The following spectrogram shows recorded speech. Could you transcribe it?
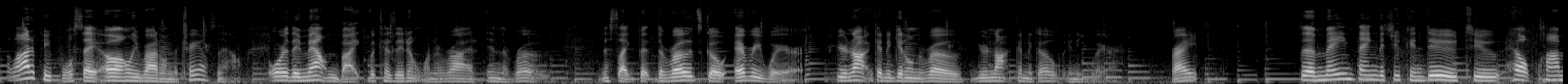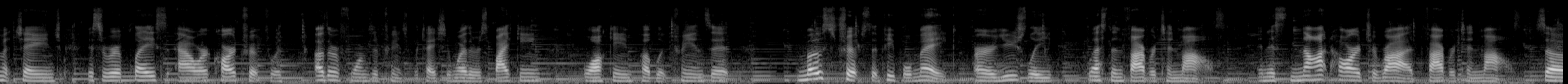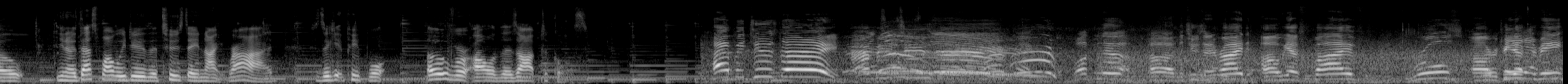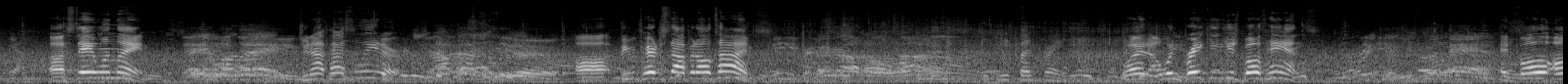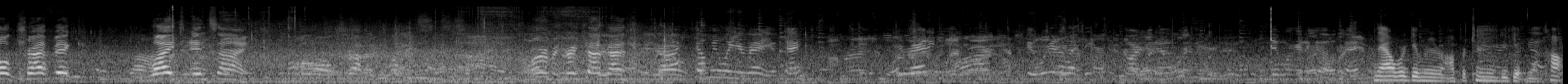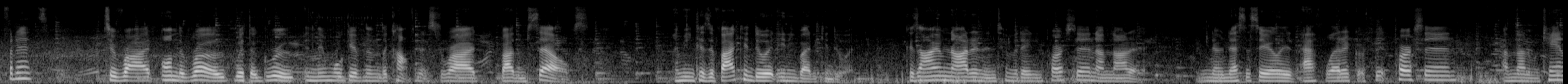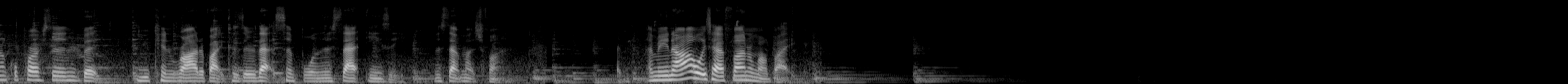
A lot of people will say, oh, I only ride on the trails now. Or they mountain bike because they don't want to ride in the road. And it's like, but the roads go everywhere. If you're not going to get on the road, you're not going to go anywhere, right? The main thing that you can do to help climate change is to replace our car trips with other forms of transportation, whether it's biking, walking, public transit. Most trips that people make are usually less than five or 10 miles. And it's not hard to ride five or 10 miles. So, you know, that's why we do the Tuesday night ride, is to get people over all of those obstacles. Happy Tuesday! Happy Tuesday! Welcome to uh, the Tuesday Night Ride. Uh, we have five rules. Uh, repeat, after me. Yeah. Uh, stay in one lane. Stay in one lane. Do not pass the leader. Do not pass the leader. Uh, be prepared to stop at all times. Use both brakes. When, uh, when braking, use both hands. And follow all traffic lights and signs. Perfect. Great job, guys. Tell me when you're ready, okay? You ready? Okay, we're gonna let these two cars go, then we're gonna go, okay? Now we're giving them an opportunity to get more confidence, to ride on the road with a group, and then we'll give them the confidence to ride by themselves. I mean, because if I can do it, anybody can do it. Because I am not an intimidating person. I'm not a, you know, necessarily an athletic or fit person. I'm not a mechanical person, but you can ride a bike because they're that simple and it's that easy and it's that much fun. I mean, I always have fun on my bike.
